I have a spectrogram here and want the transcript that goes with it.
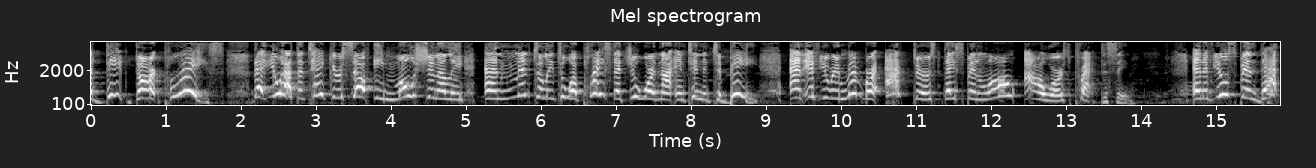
a deep, dark place that you have to take yourself emotionally and mentally to a place that you were not intended to be. And if you remember, actors, they spend long hours practicing. And if you spend that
